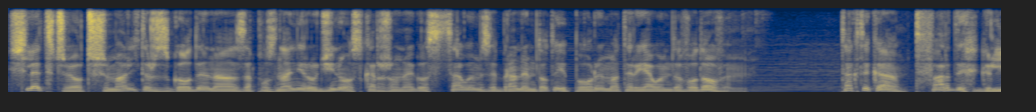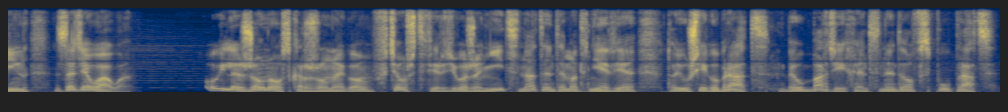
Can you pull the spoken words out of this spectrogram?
Śledczy otrzymali też zgodę na zapoznanie rodziny oskarżonego z całym zebranym do tej pory materiałem dowodowym. Taktyka twardych glin zadziałała. O ile żona oskarżonego wciąż twierdziła, że nic na ten temat nie wie, to już jego brat był bardziej chętny do współpracy.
